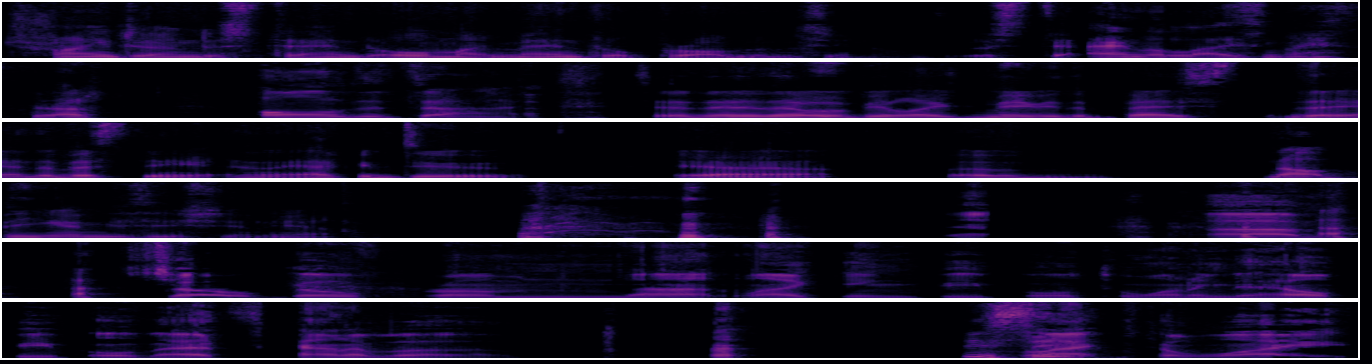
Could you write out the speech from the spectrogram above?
trying to understand all my mental problems. You know, just to analyze myself all the time. So that, that would be like maybe the best the, the best thing I could do. Yeah. Um, not being a musician, yeah. yeah. Um, so go from not liking people to wanting to help people. That's kind of a you see, black to white.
